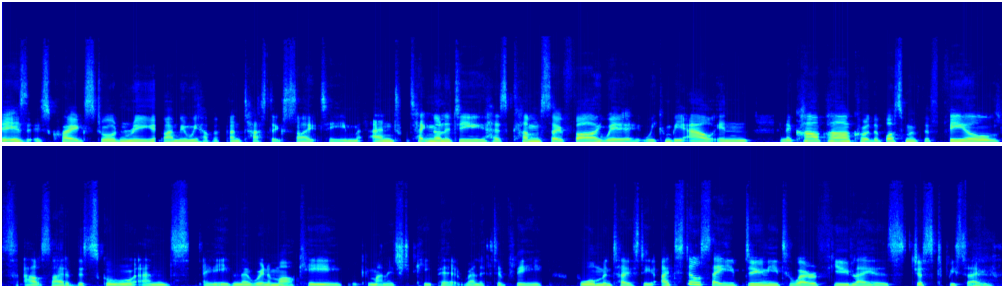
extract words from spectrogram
It is. It's quite extraordinary. I mean, we have a fantastic site team, and technology has come so far where we can be out in, in a car park or at the bottom of the field outside of the school. And, and even though we're in a marquee, we can manage to keep it relatively warm and toasty. I'd still say you do need to wear a few layers just to be safe.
